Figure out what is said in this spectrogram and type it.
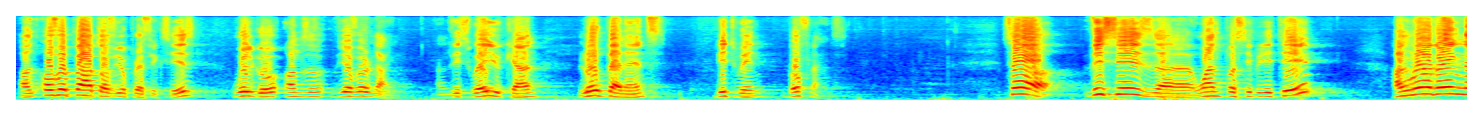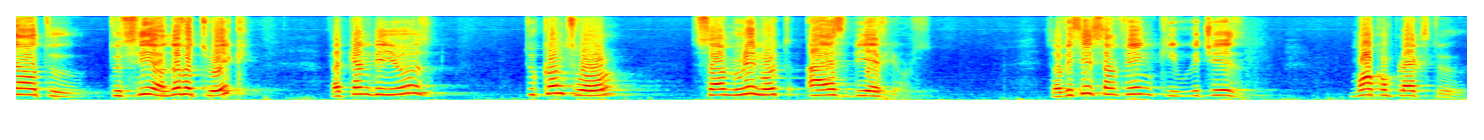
and other part of your prefixes will go on the, the other line. And this way you can load balance between both lines. So this is uh, one possibility. And we are going now to, to see another trick that can be used to control some remote AS behaviors. So this is something which is more complex to,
